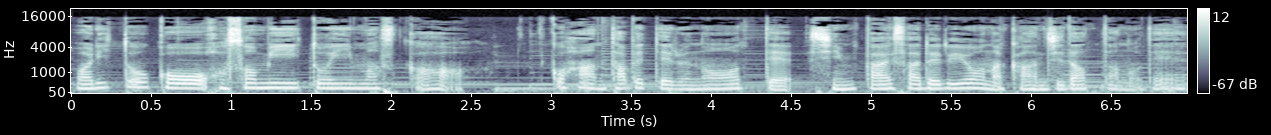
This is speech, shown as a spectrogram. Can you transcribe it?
割とこう細身と言いますかご飯食べてるの？って心配されるような感じだったので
